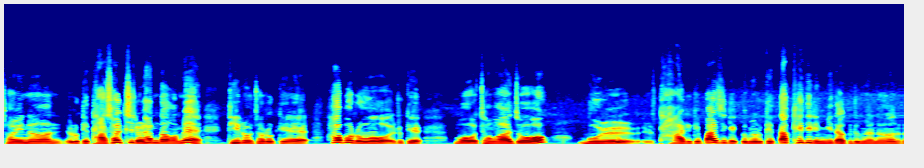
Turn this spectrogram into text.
저희는 이렇게 다 설치를 한 다음에 뒤로 저렇게 합으로 이렇게 뭐 정화조 물 다 이렇게 빠지게끔 이렇게 딱 해드립니다. 그러면은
